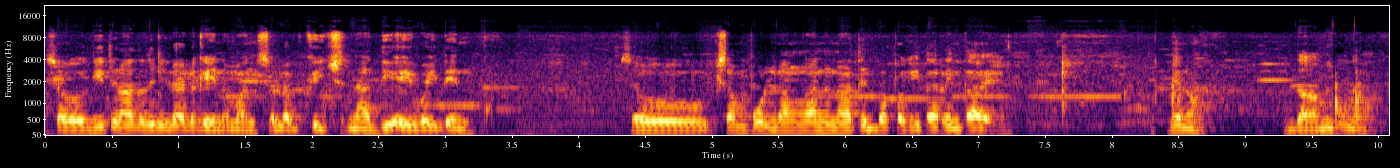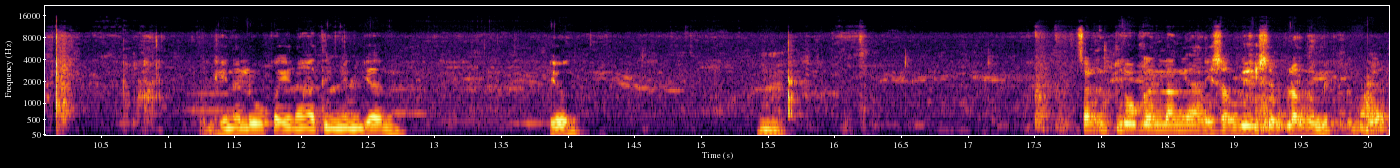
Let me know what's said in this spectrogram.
So dito natin ilalagay naman sa lab cage na DIY din. So, example lang ano natin, papakita rin tayo. Yan oh. Ang dami yan oh. Pag hinalukay natin yun dyan. Yun. Hmm. Isang itlogan lang yan. Isang bisip lang umitlog yan.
